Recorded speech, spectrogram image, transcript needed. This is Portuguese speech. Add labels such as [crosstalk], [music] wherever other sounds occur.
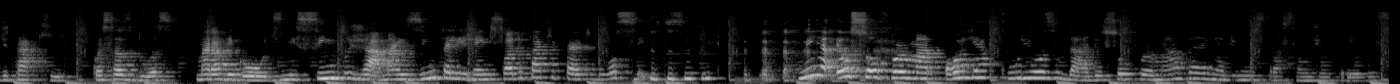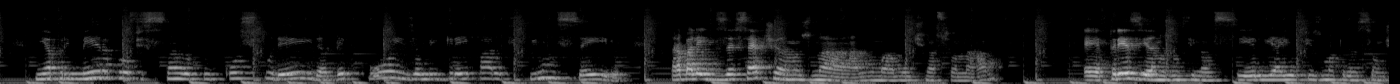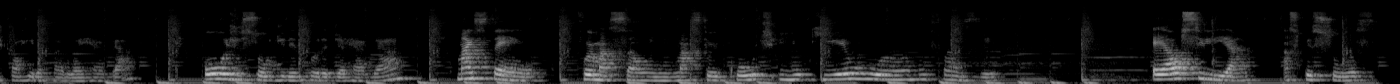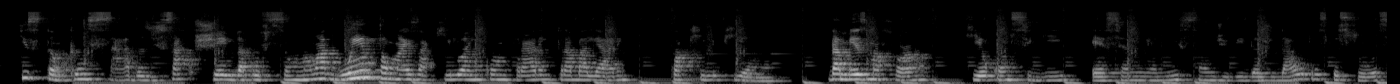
de estar tá aqui com essas duas maravilhosas. Me sinto já mais inteligente só de estar tá aqui perto de vocês. [laughs] Minha, eu sou formada, olha a curiosidade, eu sou formada em administração de empresas. Minha primeira profissão, eu fui costureira, depois eu migrei para o financeiro. Trabalhei 17 anos na, numa multinacional, é, 13 anos no financeiro, e aí eu fiz uma transição de carreira para o RH. Hoje sou diretora de RH, mas tenho formação em Master Coach e o que eu amo fazer é auxiliar as pessoas que estão cansadas, de saco cheio da profissão, não aguentam mais aquilo a encontrarem, trabalharem com aquilo que amam. Da mesma forma que eu consegui, essa é a minha missão de vida, ajudar outras pessoas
